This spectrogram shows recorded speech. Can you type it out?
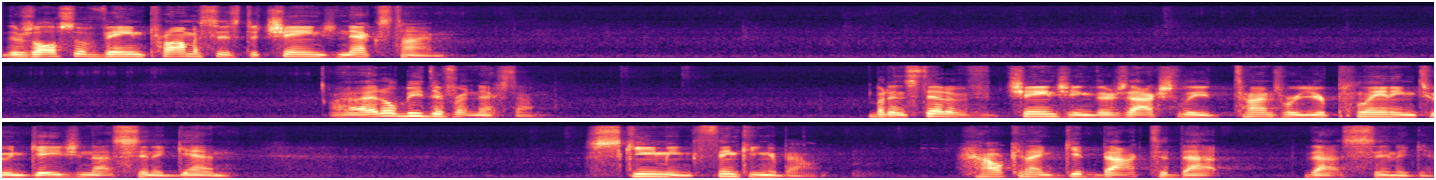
There's also vain promises to change next time. Uh, it'll be different next time. But instead of changing, there's actually times where you're planning to engage in that sin again. Scheming, thinking about how can I get back to that, that sin again?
